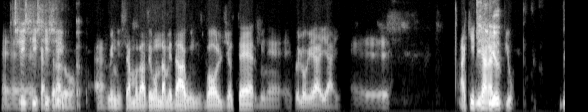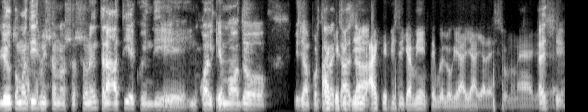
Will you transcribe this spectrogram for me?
Eh, sì, sì, sì, sì. Eh, quindi siamo alla seconda metà, quindi svolgi al termine, quello che hai hai. Eh, a chi c'è di più. Gli automatismi sono, sono, entrati e quindi sì, in qualche sì. modo bisogna portare anche a casa... Fisi- anche fisicamente quello che hai hai adesso, non è che... Eh sì,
